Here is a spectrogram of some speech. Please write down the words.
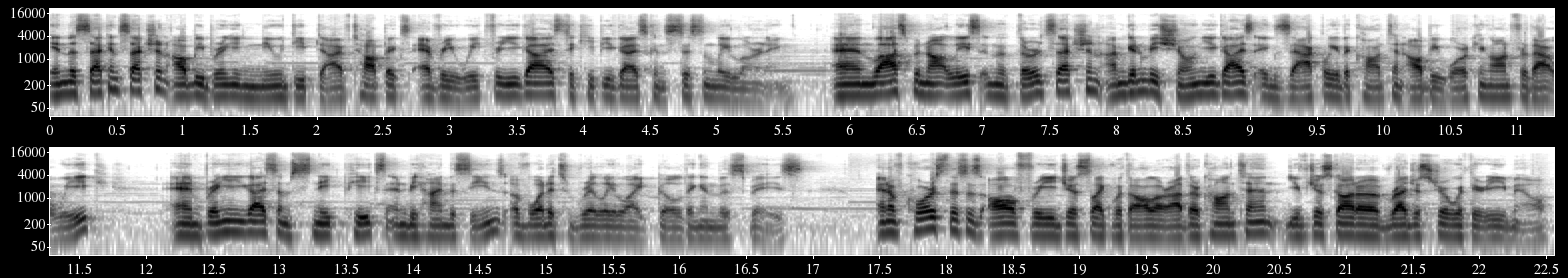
In the second section, I'll be bringing new deep dive topics every week for you guys to keep you guys consistently learning. And last but not least, in the third section, I'm going to be showing you guys exactly the content I'll be working on for that week and bringing you guys some sneak peeks and behind the scenes of what it's really like building in this space. And of course, this is all free just like with all our other content. You've just got to register with your email.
